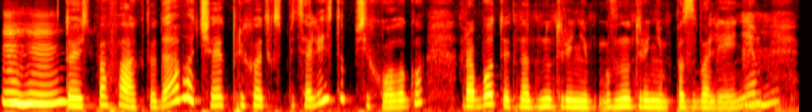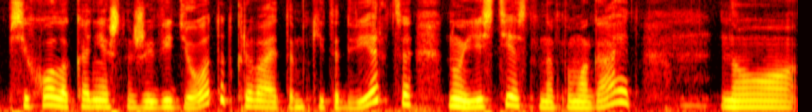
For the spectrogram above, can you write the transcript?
Мгм. То есть по факту, да, вот человек приходит к специалисту, к психологу, работает над внутренним, внутренним позволением. Мгм. Психолог, конечно же, ведет, открывает там какие-то дверцы, ну, естественно, помогает, но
